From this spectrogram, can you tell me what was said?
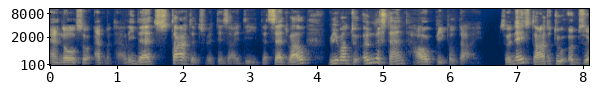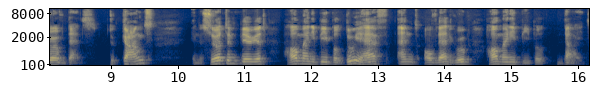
and also Edmund Halley that started with this idea that said, well, we want to understand how people die. So they started to observe deaths, to count in a certain period how many people do we have, and of that group, how many people died.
